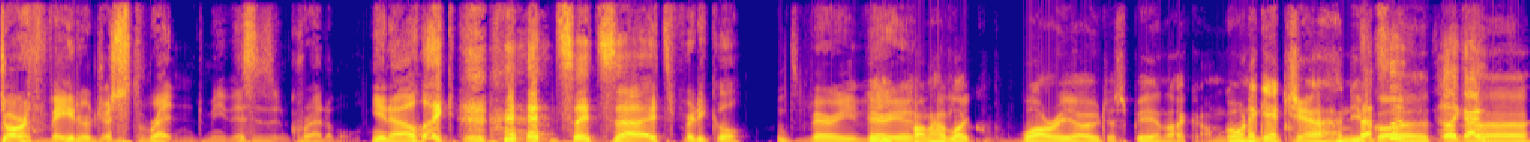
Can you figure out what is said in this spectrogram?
Darth Vader just threatened me. This is incredible. You know, like it's it's uh, it's pretty cool. It's very Yeah, very. you can't have like Wario just being like, "I'm going to get you," and you've got the- a, like, I- uh,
